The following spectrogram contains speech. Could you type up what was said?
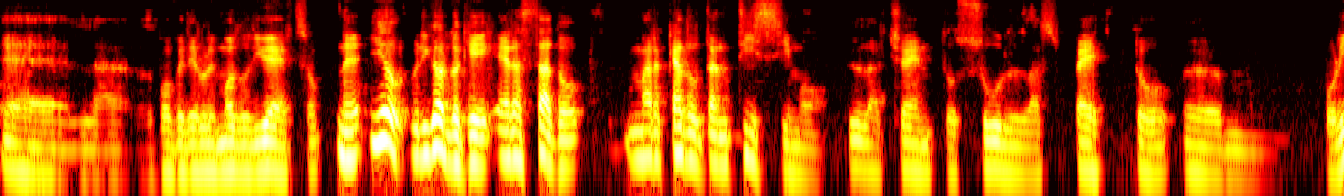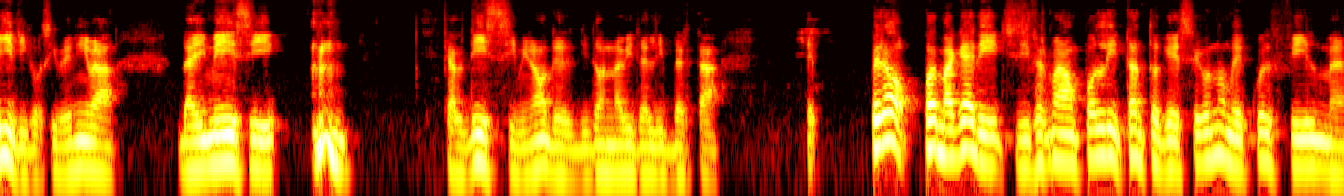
eh, la, può vederlo in modo diverso. Eh, io ricordo che era stato marcato tantissimo l'accento sull'aspetto ehm, politico, si veniva dai mesi caldissimi no? De, di Donna Vita e Libertà. Però poi magari ci si fermava un po' lì, tanto che secondo me quel film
